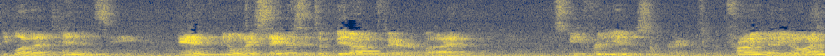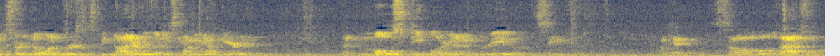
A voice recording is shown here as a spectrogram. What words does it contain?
People have that tendency. And, you know, when I say this, it's a bit unfair, but I speak for the industry, right? So trying to, you know, I'm sort of the one person speak. Not everybody's coming up here, and but most people are going to agree about the same thing. Okay, so that's one.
